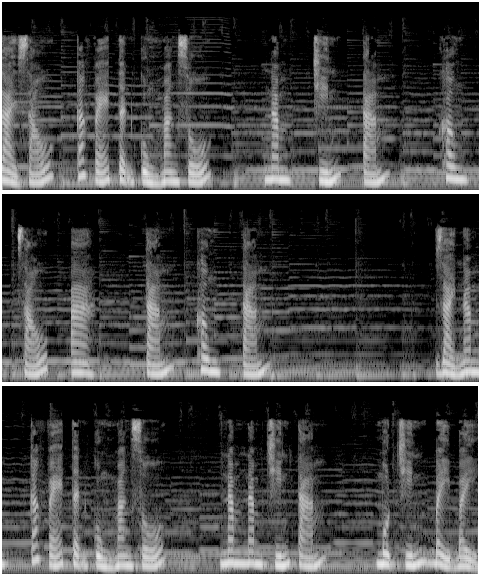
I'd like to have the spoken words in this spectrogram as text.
Giải 6, các vé tận cùng mang số 5, 9, 8, 0, 6, A, 8, 0, 8. Giải 5, các vé tận cùng mang số 5598, 1977,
